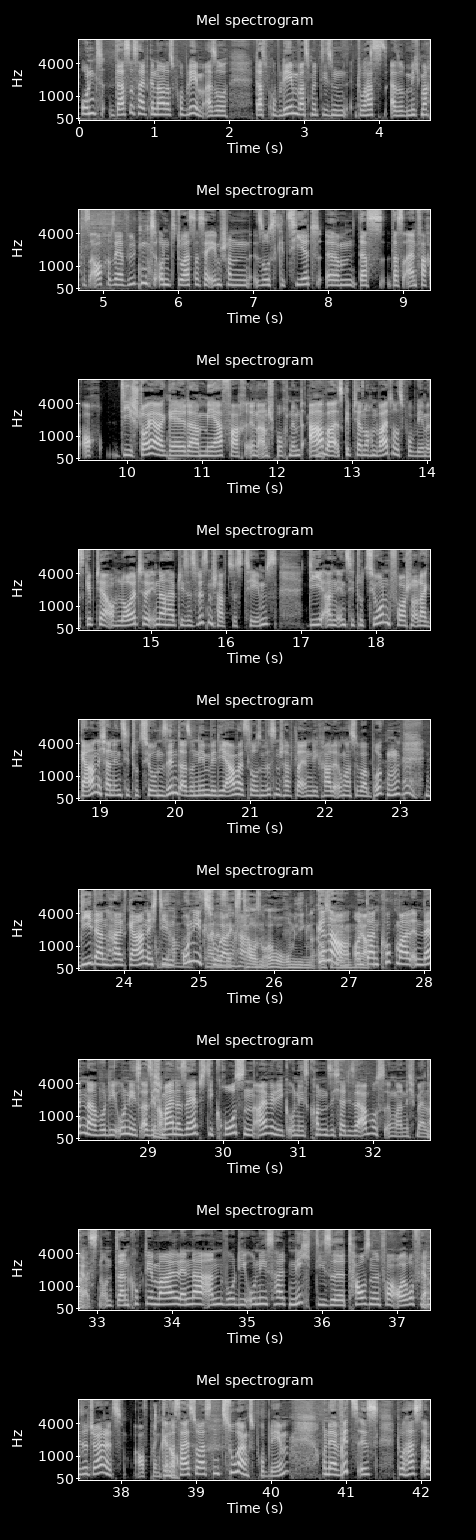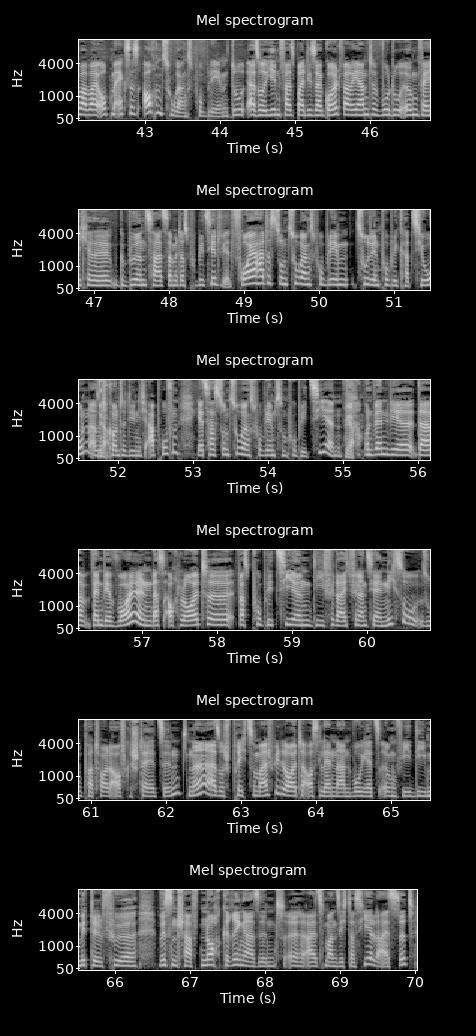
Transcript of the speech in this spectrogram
Und das ist halt genau das Problem. Also das Problem, was mit diesem, du hast, also mich macht das auch sehr wütend und du hast das ja eben schon so skizziert, ähm, dass das einfach auch die Steuergelder mehrfach in Anspruch nimmt. Aber hm. es gibt ja noch ein weiteres Problem. Es gibt ja auch Leute innerhalb dieses Wissenschaftssystems, die an Institutionen forschen oder gar nicht an Institutionen sind, also nehmen wir die arbeitslosen WissenschaftlerInnen, die gerade irgendwas überbrücken, hm. die dann halt gar nicht die den halt Uni-Zugang haben. 6000 Euro rumliegen. Genau. Außerdem, und dann guck mal in Länder, wo die Unis, also genau. ich meine, selbst die großen Ivy League Unis konnten sich ja diese Abos irgendwann nicht mehr leisten. Ja. Und dann guck dir mal Länder an, wo die Unis halt nicht diese Tausende von Euro für ja. diese Journals aufbringen können. Genau. Das heißt, du hast ein Zugangsproblem. Und der Witz ist, du hast aber bei Open Access auch ein Zugangsproblem. Du, also jedenfalls bei dieser Gold-Variante, wo du irgendwelche Gebühren zahlst, damit das publiziert wird. Vorher hattest du ein Zugangsproblem zu den Publikationen, also ja. ich konnte die nicht abrufen. Jetzt hast du ein Zugangsproblem zum Publizieren. Ja. Und wenn wir da, wenn wir wollen, dass auch Leute was publizieren, die vielleicht finanziell nicht so super toll aufgestellt sind, ne? Also sprich zum Beispiel Leute aus Ländern, wo jetzt irgendwie die Mittel für Wissenschaft noch geringer sind, äh, als man sich das hier leistet,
